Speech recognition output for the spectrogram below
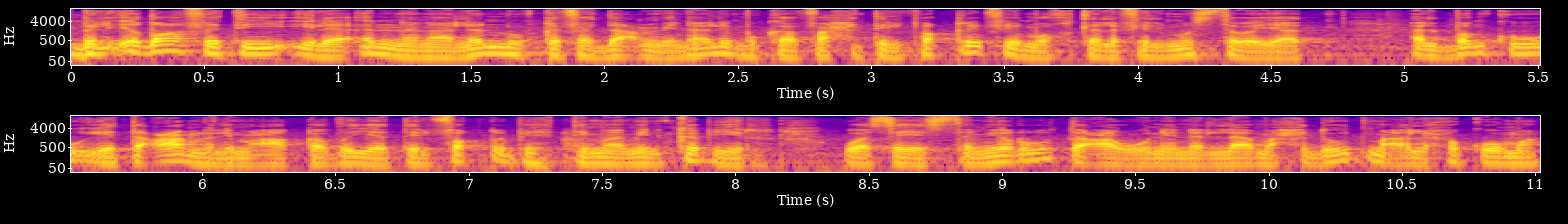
بالإضافة إلى أننا لن نوقف دعمنا لمكافحة الفقر في مختلف المستويات. البنك يتعامل مع قضية الفقر باهتمام كبير وسيستمر تعاوننا اللامحدود مع الحكومة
